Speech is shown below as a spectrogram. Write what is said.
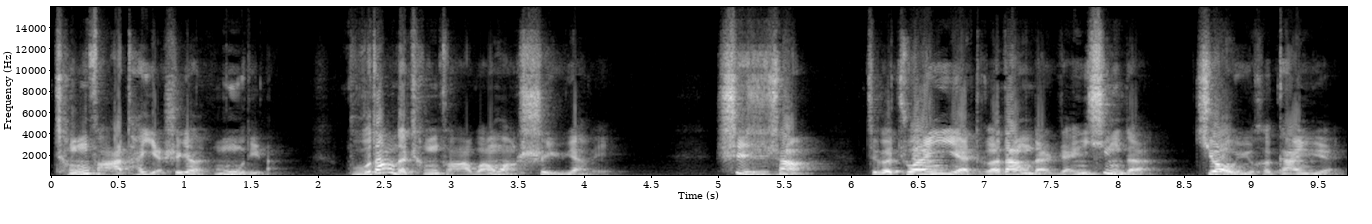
惩罚它也是要有目的的。不当的惩罚往往事与愿违。事实上，这个专业、得当的人性的教育和干预，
